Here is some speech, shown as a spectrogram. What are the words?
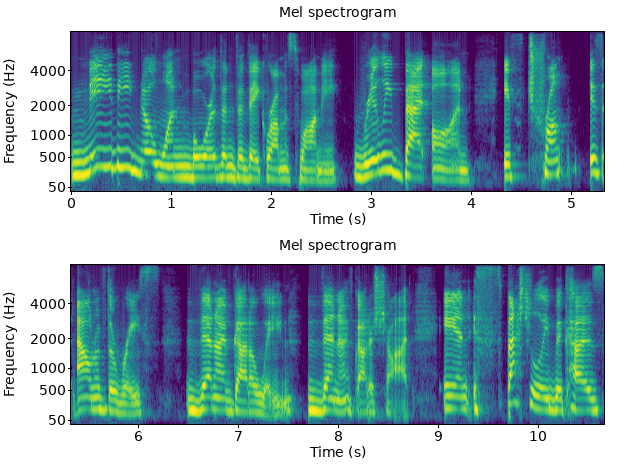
maybe no one more than Vivek Ramaswamy, really bet on if Trump is out of the race, then I've got a lane, then I've got a shot. And especially because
